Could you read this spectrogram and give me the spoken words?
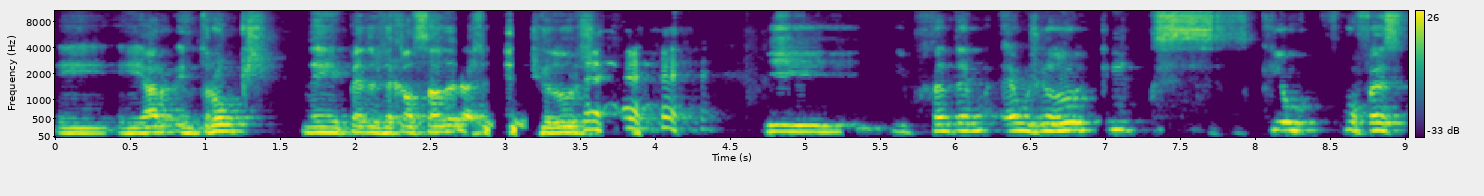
em, em, em troncos, nem em pedras da calçada, gasta dinheiro em jogadores. e, e, portanto, é, é, um jogador que, que, que, eu confesso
